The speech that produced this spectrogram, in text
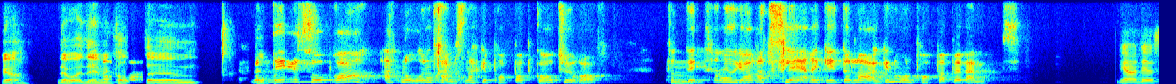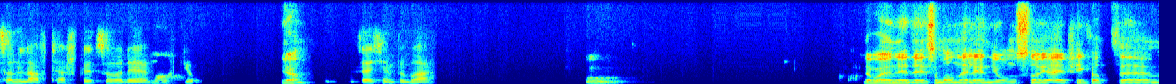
Ja, det var jo det vi kalte um, Men det er så bra at noen fremsnakker pop-up gårdturer. For Mm. det kan jo gjøre at flere gidder å lage noen pop-up-event. Ja, det er sånn lavt terskel, så det er fort gjort. Ja, Det er kjempebra. Mm. Det var en idé som Anne Helen Johnsen og jeg fikk, at eh,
